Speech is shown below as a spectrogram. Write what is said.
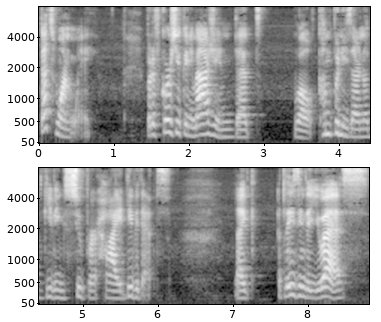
That's one way. But of course, you can imagine that, well, companies are not giving super high dividends. Like, at least in the US,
